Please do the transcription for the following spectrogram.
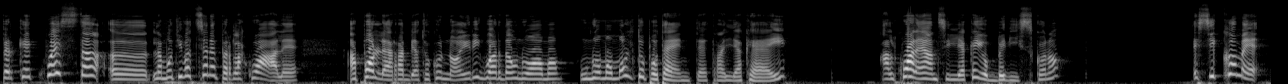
perché questa, eh, la motivazione per la quale Apollo è arrabbiato con noi riguarda un uomo, un uomo molto potente tra gli Achei, al quale anzi gli Achei obbediscono, e siccome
